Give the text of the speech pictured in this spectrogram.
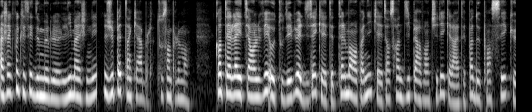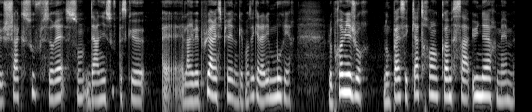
À chaque fois que j'essaie de me l'imaginer, je pète un câble, tout simplement. Quand elle a été enlevée au tout début, elle disait qu'elle était tellement en panique qu'elle était en train d'hyperventiler, qu'elle n'arrêtait pas de penser que chaque souffle serait son dernier souffle parce que elle n'arrivait plus à respirer, donc elle pensait qu'elle allait mourir. Le premier jour, donc passer 4 ans comme ça, une heure même,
